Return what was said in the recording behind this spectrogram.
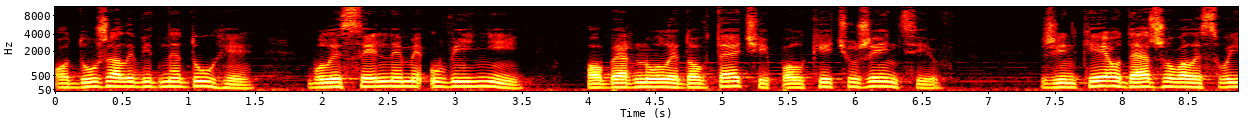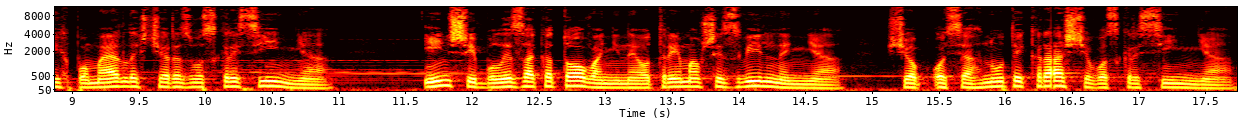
одужали від недуги, були сильними у війні, обернули до втечі полки чужинців. Жінки одержували своїх померлих через Воскресіння, інші були закатовані, не отримавши звільнення, щоб осягнути краще Воскресіння.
